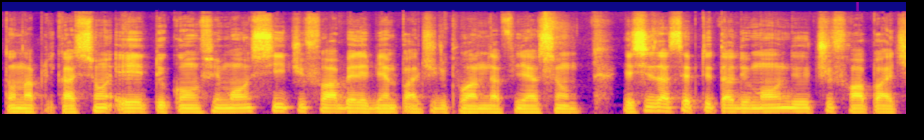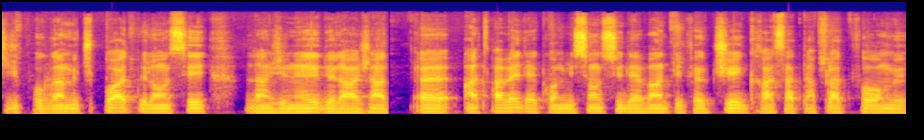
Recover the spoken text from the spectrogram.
ton application et te confirmant si tu feras bel et bien partie du programme d'affiliation. Et s'ils acceptent ta demande, tu feras partie du programme et tu pourras te lancer dans générer de l'argent euh, à travers des commissions sur des ventes effectuées grâce à ta plateforme.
